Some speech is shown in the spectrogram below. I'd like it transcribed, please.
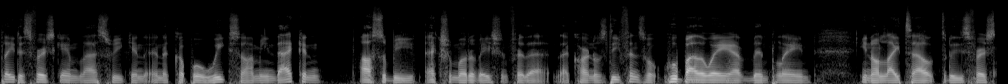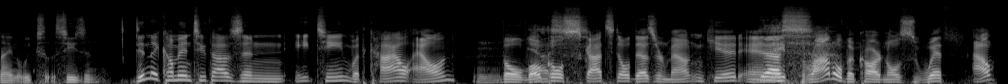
played his first game last week in, in a couple of weeks. So I mean that can also be extra motivation for that, that Cardinals defense, who, who by the way have been playing, you know, lights out through these first nine weeks of the season. Didn't they come in 2018 with Kyle Allen, mm-hmm. the local Yes. Scottsdale Desert Mountain kid, and Yes. they throttled the Cardinals without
